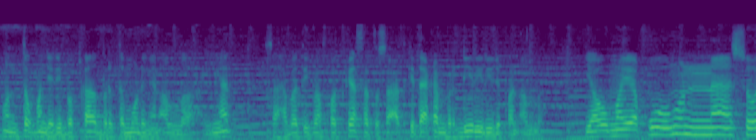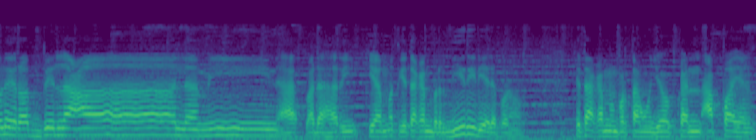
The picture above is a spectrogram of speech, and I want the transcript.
untuk menjadi bekal bertemu dengan Allah. Ingat, sahabat Hikmah Podcast, satu saat kita akan berdiri di depan Allah. Yauma yaqumun nasu li rabbil alamin. Ah, Pada hari kiamat kita akan berdiri di hadapan Allah. Kita akan mempertanggungjawabkan apa yang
